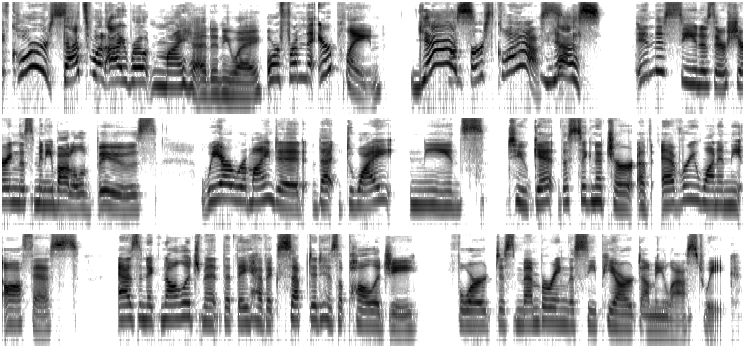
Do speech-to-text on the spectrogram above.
Of course. That's what I wrote in my head anyway. or from the airplane from Yes. first class. Yes. In this scene, as they're sharing this mini bottle of booze, we are reminded that Dwight needs to get the signature of everyone in the office as an acknowledgement that they have accepted his apology for dismembering the CPR dummy last week.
